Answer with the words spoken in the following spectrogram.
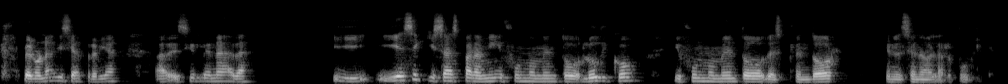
pero nadie se atrevía a decirle nada. Y, y, ese quizás para mí fue un momento lúdico y fue un momento de esplendor en el Senado de la República.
